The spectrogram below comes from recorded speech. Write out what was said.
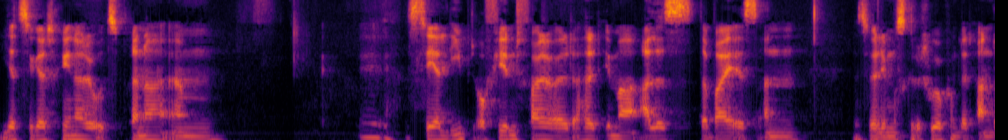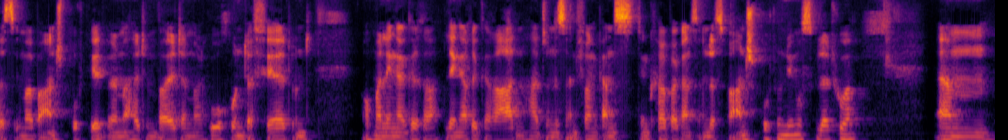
jetziger Trainer, der Utz Brenner, ähm, sehr liebt auf jeden Fall, weil da halt immer alles dabei ist an, als wäre die Muskulatur komplett anders immer beansprucht wird, weil man halt im Wald dann mal hoch runter fährt und auch mal länger gera längere Geraden hat und es einfach ganz, den Körper ganz anders beansprucht und die Muskulatur. Ähm,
